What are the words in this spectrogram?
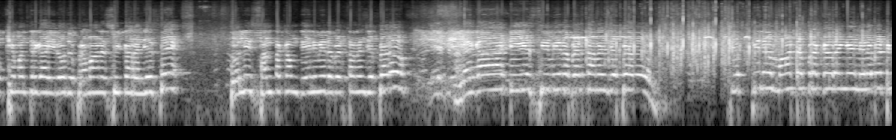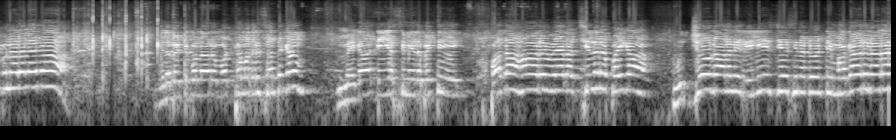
ముఖ్యమంత్రిగా ఈరోజు ప్రమాణ స్వీకారం చేస్తే తొలి సంతకం దేని మీద పెడతానని చెప్పారు? మెగా డిఎస్సి మీద పెడతానని చెప్పారు. చెప్పిన మాట ప్రకారంగా నిలబెట్టుకున్నారా లేదా? నిలబెట్టుకున్నారు మొట్టమొదటి సంతకం మెగా డిఎస్సి మీద పెట్టి పదహారు వేల చిల్లర పైగా ఉద్యోగాలని రిలీజ్ చేసినటువంటి మగాడు నారా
